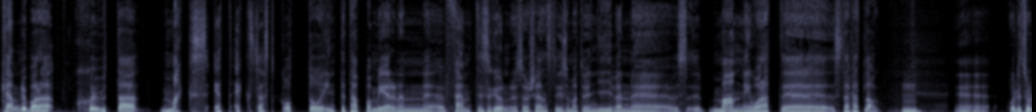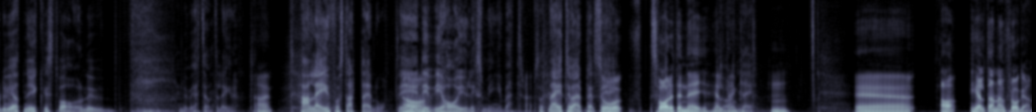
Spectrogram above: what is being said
kan du bara skjuta max ett extra skott och inte tappa mer än en eh, 50 sekunder så känns det ju som att du är en given eh, man i vårt eh, stafettlag. Mm. Och det trodde vi att Nyqvist var och nu, nu vet jag inte längre. Nej. Han lär ju få starta ändå. Det, Ja. det, vi har ju liksom inget bättre. Så att nej tyvärr Peppe. Så svaret är nej, helt Svaret enkelt. Mm. Eh, ja, helt annan fråga.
